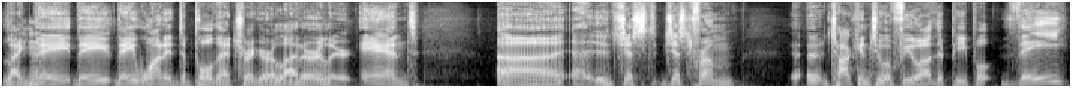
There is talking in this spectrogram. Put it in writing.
Like mm-hmm. they they they wanted to pull that trigger a lot earlier and uh, just just from uh, talking to a few other people, they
